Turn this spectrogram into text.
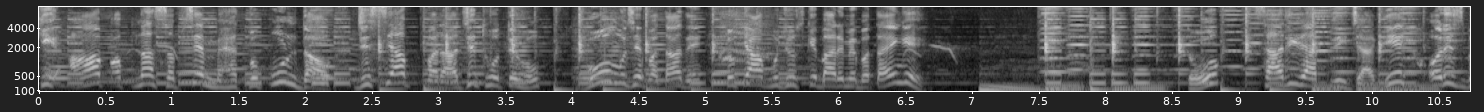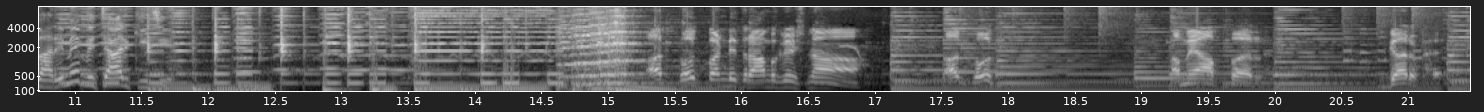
कि आप अपना सबसे महत्वपूर्ण दाव जिससे आप पराजित होते हो, वो मुझे बता दें तो क्या आप मुझे उसके बारे में बताएँगे? तो सारी रात्रि जागिए और इस बारे में विचार कीजिए। अद्भुत पंडित रामकृष्णा, अद्भुत। हमें आप पर गर्व है।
